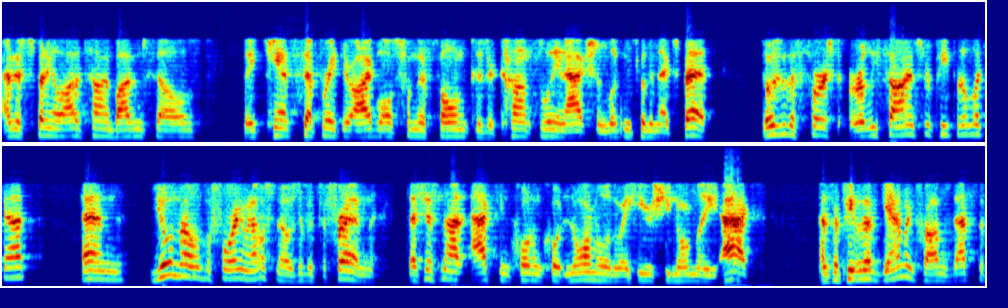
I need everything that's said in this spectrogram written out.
and they're spending a lot of time by themselves. They can't separate their eyeballs from their phone because they're constantly in action looking for the next bet. Those are the first early signs for people to look at. And you'll know before anyone else knows if it's a friend that's just not acting quote unquote normal the way he or she normally acts. And for people that have gambling problems, that's the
